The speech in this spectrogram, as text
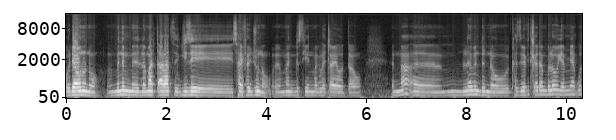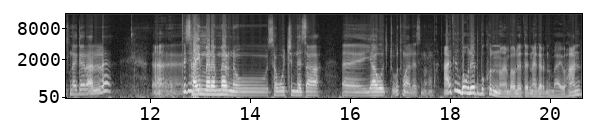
ወዲያውኑ ነው። ምንም ለማጣራት ጊዜ ሳይፈጁ ነው መንግስት ይህን መግለጫ ያወጣው። እና ለምንድን ነው ከዚህ በፊት ቀደም ብለው የሚያውቁት ነገር አለ ሳይመረመር ነው ሰዎችን ነጻ ያወጡት ማለት ነው። I think በሁለት በኩል ነው በሁለት ነገር ነው የማየው። አንዱ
